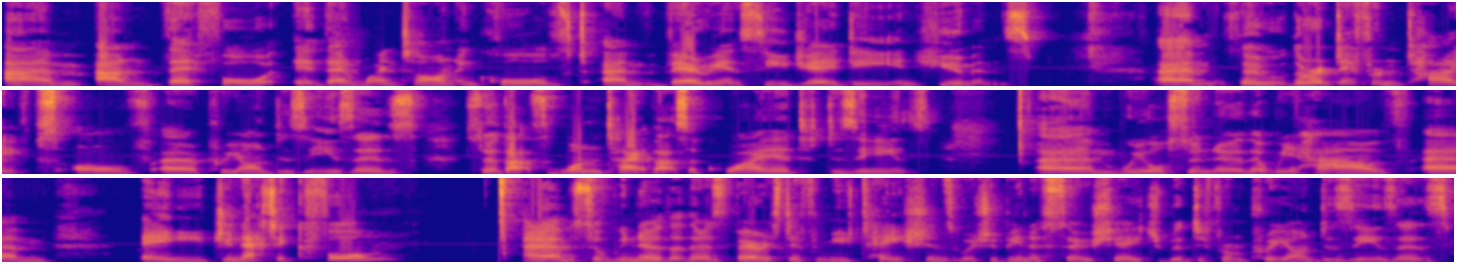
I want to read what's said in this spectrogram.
um, and therefore it then went on and caused um, variant CJD in humans. Um, so there are different types of uh, prion diseases. So that's one type that's acquired disease. Um, we also know that we have um, a genetic form. Um, so we know that there's various different mutations which have been associated with different prion diseases.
